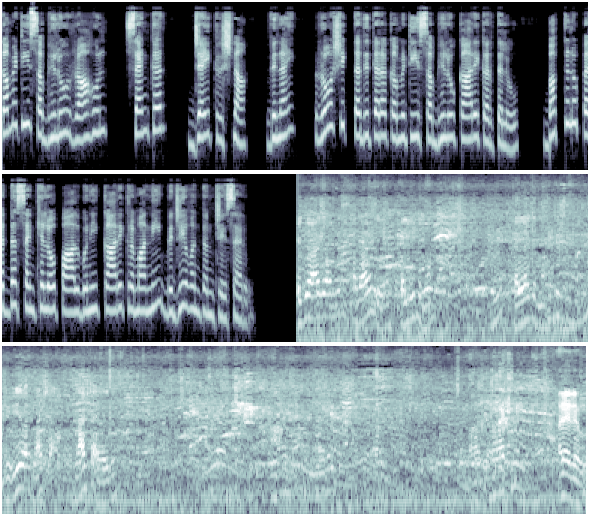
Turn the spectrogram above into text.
కమిటీ సభ్యులు రాహుల్ శంకర్ జై కృష్ణ వినయ్ రోషిక్ తదితర కమిటీ సభ్యులు కార్యకర్తలు భక్తులు పెద్ద సంఖ్యలో పాల్గొని కార్యక్రమాన్ని విజయవంతం చేశారు. అరే రేపు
